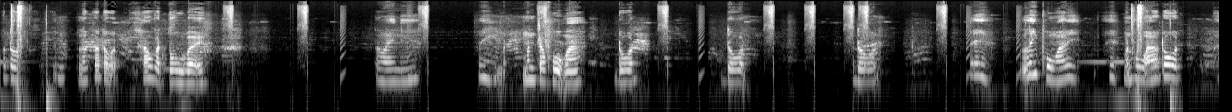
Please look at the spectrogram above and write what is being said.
ก็โดดขึ้นแล้วก็โดดเข้าประตูไป ไปนี้เฮ้ยมันจะโผล่มา โดด โดด โดด เฮ้ยรีบโผล่มาดิเฮ้ยมันโผล่มาแล้วโดดไป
